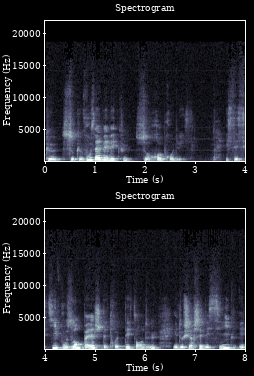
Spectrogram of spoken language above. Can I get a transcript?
que ce que vous avez vécu se reproduise. Et c'est ce qui vous empêche d'être détendu et de chercher des signes et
